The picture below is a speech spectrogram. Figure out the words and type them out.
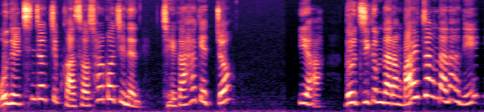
오늘 친정집 가서 설거지는 제가 하겠죠? 야, 너 지금 나랑 말장난하니?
